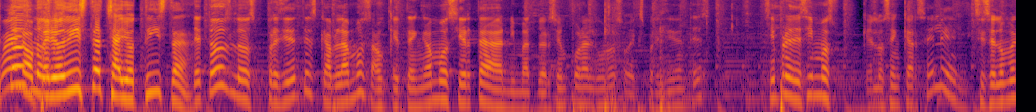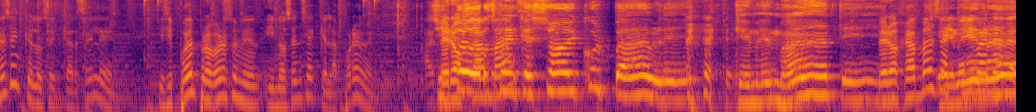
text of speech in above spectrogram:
De bueno, todos los- periodista chayotista. De todos los presidentes que hablamos, aunque tengamos cierta animadversión por algunos o expresidentes, siempre decimos que los encarcelen. Si se lo merecen, que los encarcelen. Y si pueden probar su in- inocencia, que la prueben. si pero todos jamás- creen que soy culpable, que me mate. Pero jamás aquí van a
